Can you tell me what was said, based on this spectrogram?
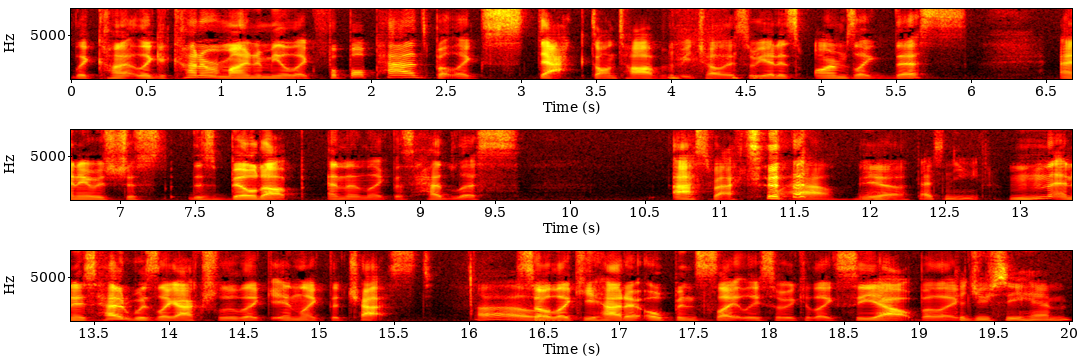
like kind of, like it kind of reminded me of like football pads but like stacked on top of each other. So he had his arms like this and it was just this build up and then like this headless aspect. wow. Yeah. That's neat. hmm And his head was like actually like in like the chest. Oh. So like he had it open slightly so he could like see out, but like Could you see him?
